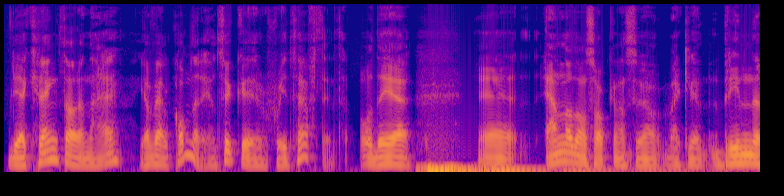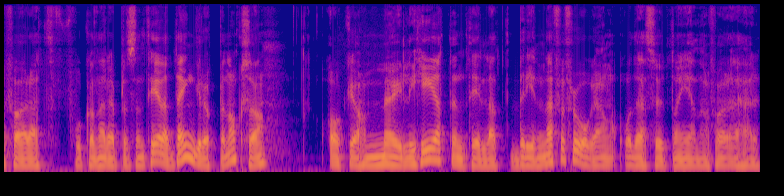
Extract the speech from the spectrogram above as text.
Blir jag kränkt av det? Nej, jag välkomnar det. Jag tycker det är skithäftigt. Och det är eh, en av de sakerna som jag verkligen brinner för att få kunna representera den gruppen också. Och jag har möjligheten till att brinna för frågan och dessutom genomföra det här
